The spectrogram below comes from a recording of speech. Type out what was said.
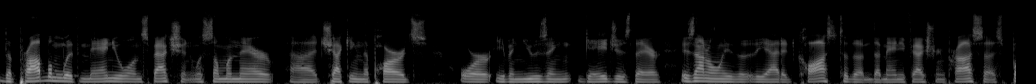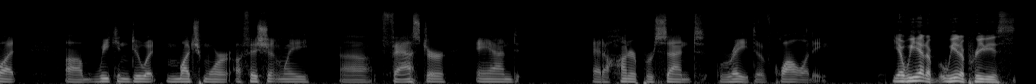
the problem with manual inspection, with someone there uh, checking the parts or even using gauges there, is not only the, the added cost to the, the manufacturing process, but um, we can do it much more efficiently, uh, faster, and at a 100% rate of quality. Yeah, we had a we had a previous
